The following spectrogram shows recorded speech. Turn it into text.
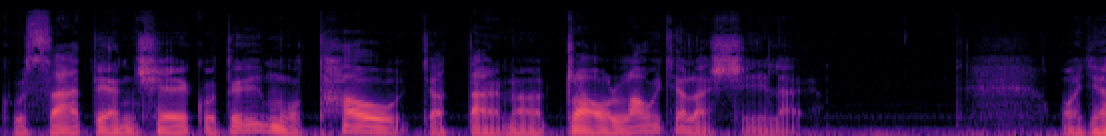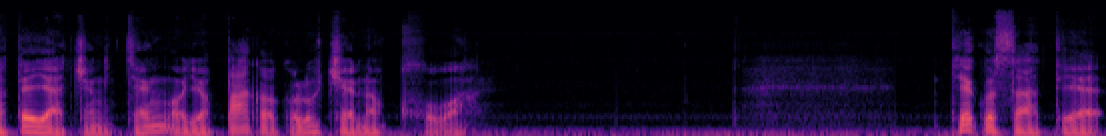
Cô sa tiền xe của tứ một thâu cho tài nó trâu lâu cho là xì lại. 我要得呀整整，我要八个个路线那苦啊。thế của sa tiệt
